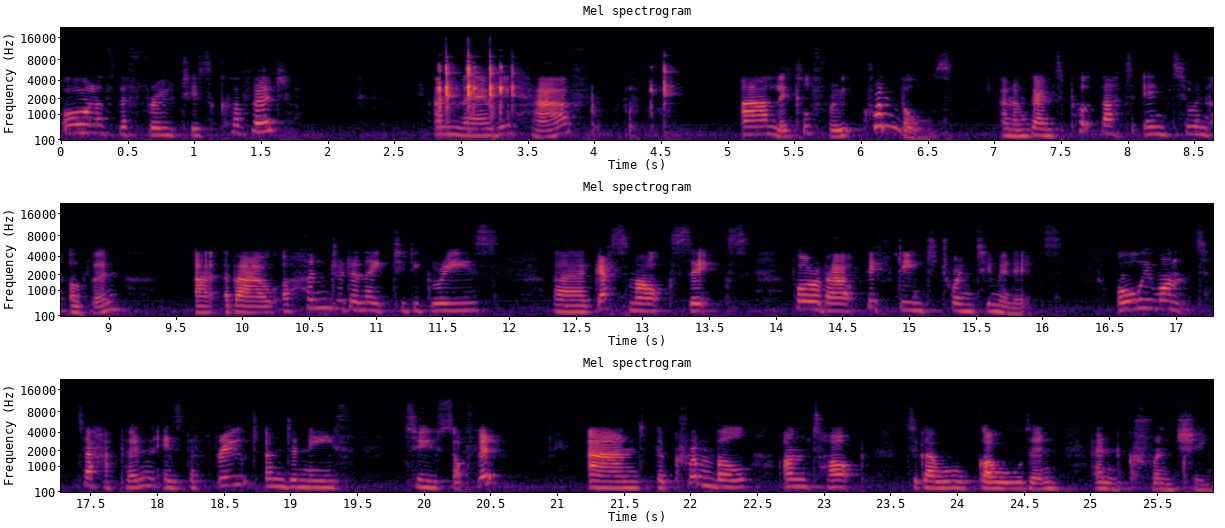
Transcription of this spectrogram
all of the fruit is covered. And there we have our little fruit crumbles. And I'm going to put that into an oven at about 180 degrees, uh, gas mark 6, for about 15 to 20 minutes. All we want to happen is the fruit underneath to soften and the crumble on top to go all golden and crunchy.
